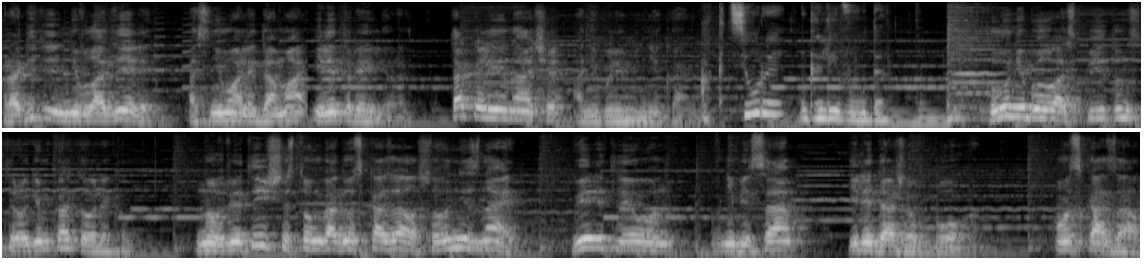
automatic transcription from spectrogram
Родители не владели, а снимали дома или трейлеры. Так или иначе, они были бедняками. Актеры Голливуда. Клуни был воспитан строгим католиком, но в 2006 году сказал, что он не знает, верит ли он в небеса или даже в Бога. Он сказал,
